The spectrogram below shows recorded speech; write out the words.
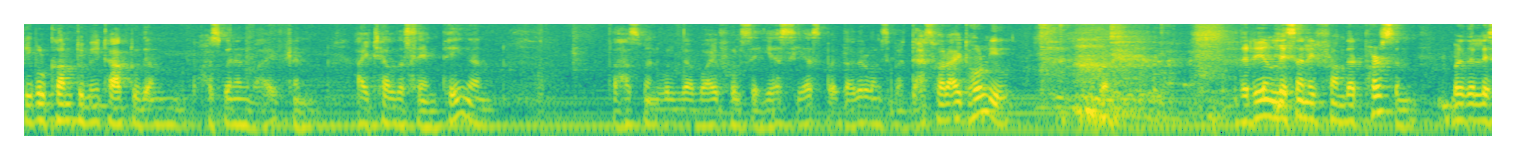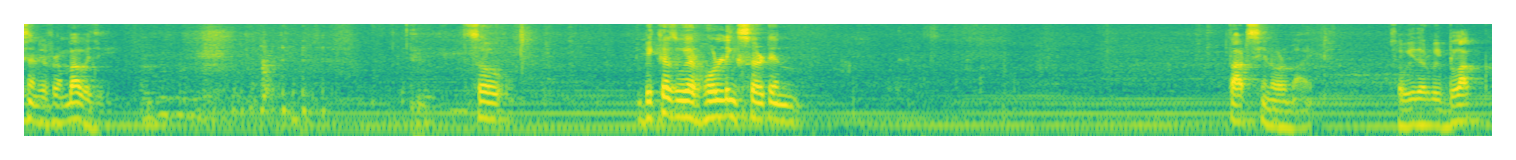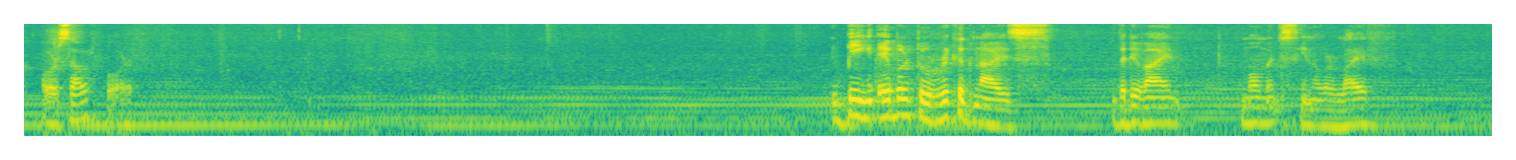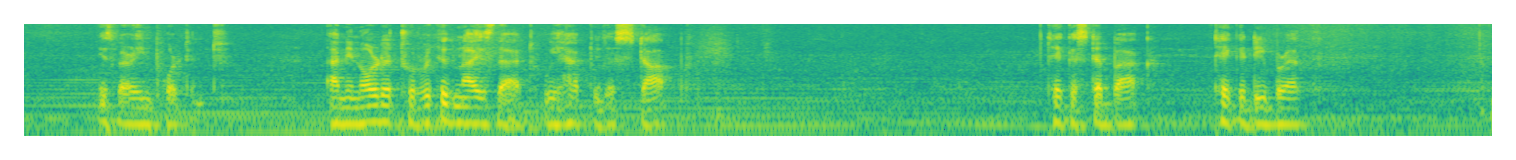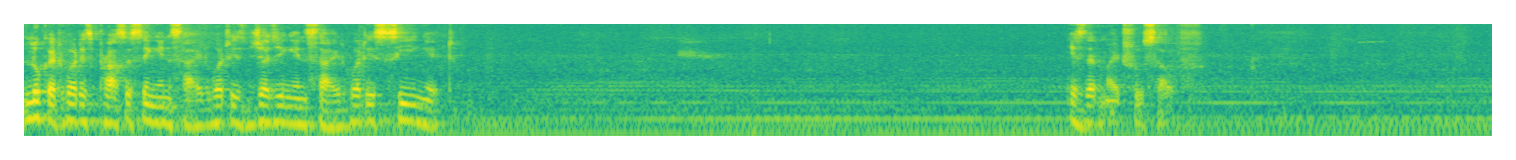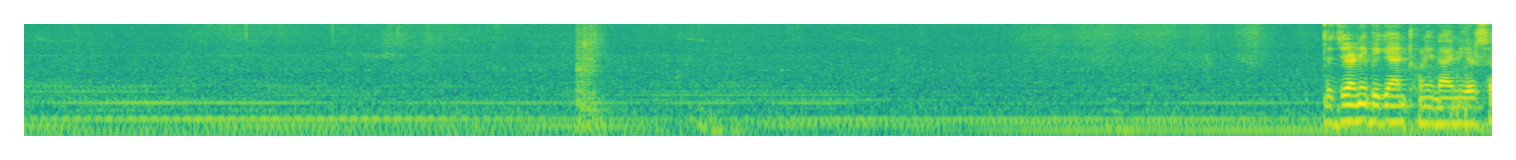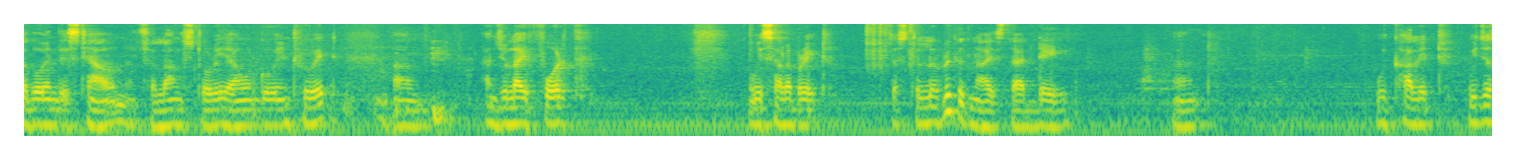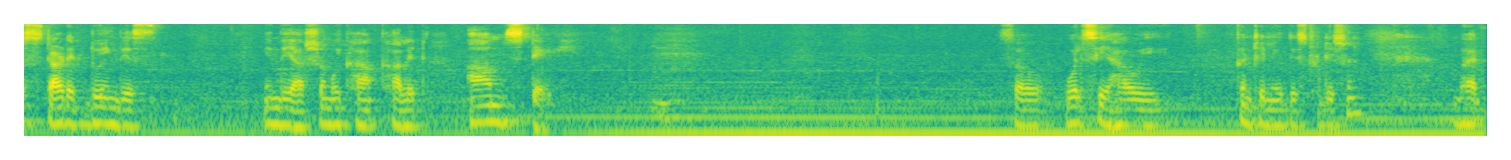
People come to me, talk to them, husband and wife, and I tell the same thing, and the husband will, the wife will say, Yes, yes, but the other one says, But that's what I told you. they didn't listen it from that person, but they listened it from Babaji. So, because we are holding certain thoughts in our mind, so either we block ourselves or being able to recognize the divine moments in our life is very important. And in order to recognize that, we have to just stop, take a step back, take a deep breath, look at what is processing inside, what is judging inside, what is seeing it. Is that my true self? The journey began 29 years ago in this town. It's a long story, I won't go into it. Um, on July 4th, we celebrate just to recognize that day. And we call it, we just started doing this in the ashram, we call, call it Alms Day. So we'll see how we continue this tradition. But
